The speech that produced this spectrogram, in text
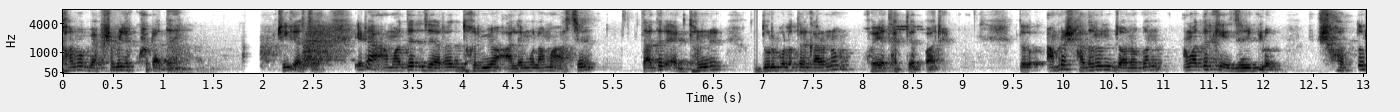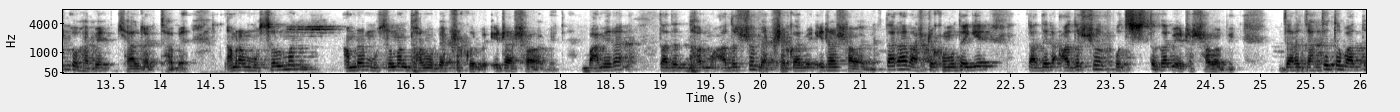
ধর্ম ব্যবসা বলে খোটা দেয়। ঠিক আছে? এটা আমাদের যারা ধর্মীয় আলেম ওলামা আছেন, তাদের এক ধরনের দুর্বলতার কারণেও হয়ে থাকতে পারে। তো আমরা সাধারণ জনগণ, আমাদেরকে এই জিনিসগুলো সতর্কভাবে খেয়াল রাখতে হবে। আমরা মুসলমান আমরা মুসলমান ধর্ম ব্যবসা করবে, এটা স্বাভাবিক। বামেরা তাদের ধর্ম আদর্শ ব্যবসা করবে, এটা স্বাভাবিক। তারা রাষ্ট্র ক্ষমতায় গিয়ে তাদের আদর্শ প্রতিষ্ঠিত করবে, এটা স্বাভাবিক। যারা জাতীয়তাবাদ,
